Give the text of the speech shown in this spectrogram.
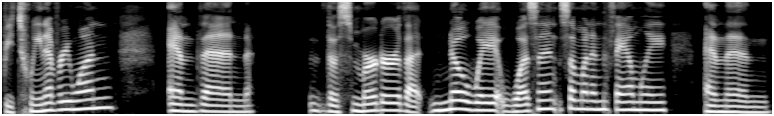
between everyone. And then this murder that no way it wasn't someone in the family. And then,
